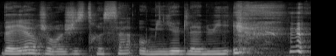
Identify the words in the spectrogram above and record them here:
D'ailleurs, j'enregistre ça au milieu de la nuit.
